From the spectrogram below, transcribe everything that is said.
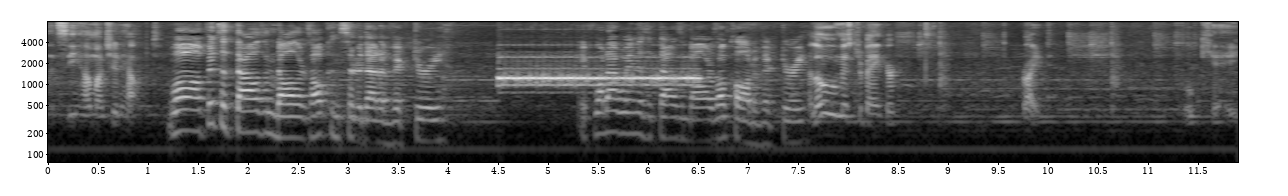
Let's see how much it helped. Well, if it's a thousand dollars, I'll consider that a victory. If what I win is a thousand dollars, I'll call it a victory. Hello, Mr. Banker. Right. Okay.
